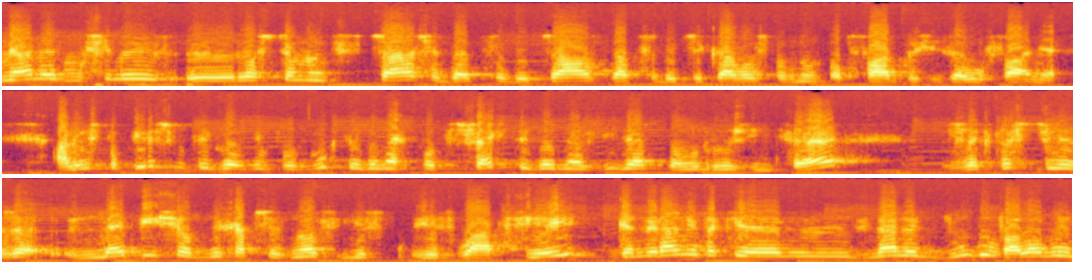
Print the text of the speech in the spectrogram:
zmiany musimy y, rozciągnąć w czasie, dać sobie czas, dać sobie ciekawość, pewną otwartość i zaufanie. Że ktoś czuje, że lepiej się oddycha przez nos i jest, jest łatwiej. Generalnie takie mm, zmiany długofalowe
